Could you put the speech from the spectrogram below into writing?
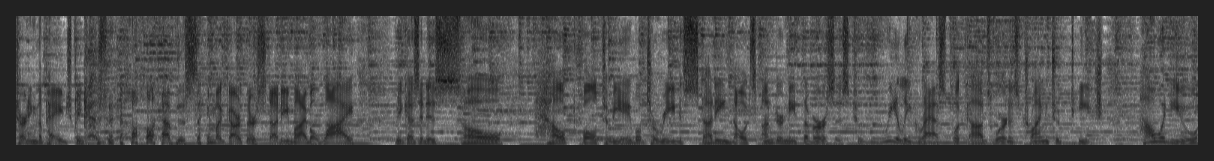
turning the page because they all have the same MacArthur study Bible. Why? Because it is so helpful to be able to read study notes underneath the verses to really grasp what God's Word is trying to teach. How would you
